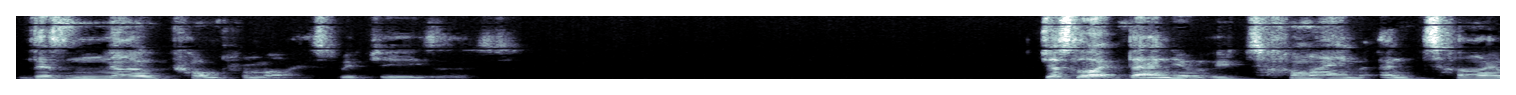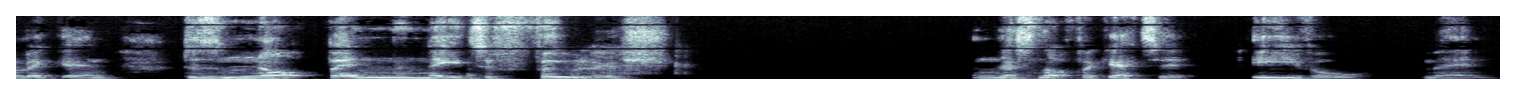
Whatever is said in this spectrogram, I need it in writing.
There's no compromise with Jesus. Just like Daniel, who time and time again does not bend the knee to foolish, and let's not forget it, evil men.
